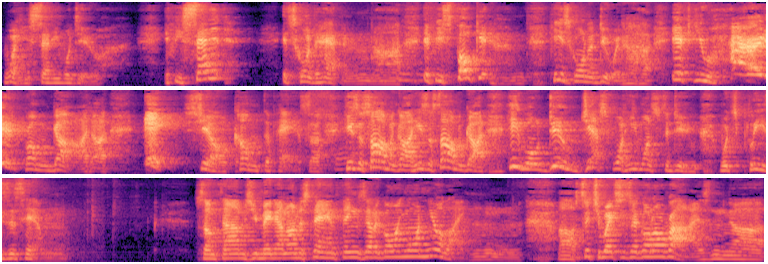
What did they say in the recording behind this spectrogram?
what he said he will do. If he said it, it's going to happen. Uh, if he spoke it, he's going to do it. Uh, if you heard it from God, uh, it shall come to pass. Uh, he's a sovereign God. He's a sovereign God. He will do just what he wants to do, which pleases him. Sometimes you may not understand things that are going on in your life. Mm. Uh, situations are going to arise and uh,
